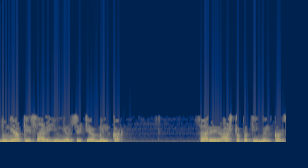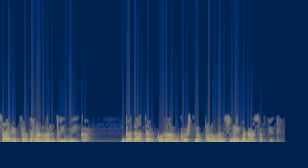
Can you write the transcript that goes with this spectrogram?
दुनिया की सारी यूनिवर्सिटियाँ मिलकर, सारे राष्ट्रपति मिलकर, सारे प्रधानमंत्री मिलकर गदाधर को रामकृष्ण परमंश नहीं बना सकते थे।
